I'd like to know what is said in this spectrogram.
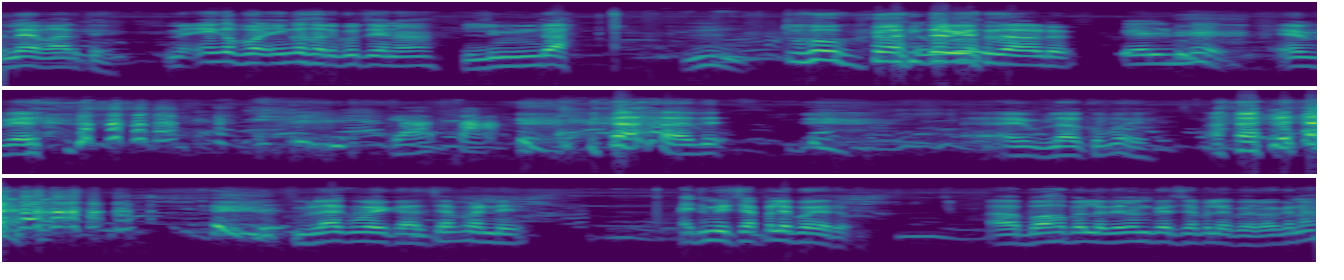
లే వారితే ఇంకా ఇంకోసారి కూర్చోయినా లిమ్డా టూ అంటాడు కదా ఏం పేరు? అది. బ్లాక్ బాయ్. బ్లాక్ బాయ్ కాదు చెప్పండి. అయితే మీరు చెప్పలేకపోయారు. ఆ బాహుబలిలో విలన్ పేరు చెప్పలేకపోయారు ఓకేనా?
